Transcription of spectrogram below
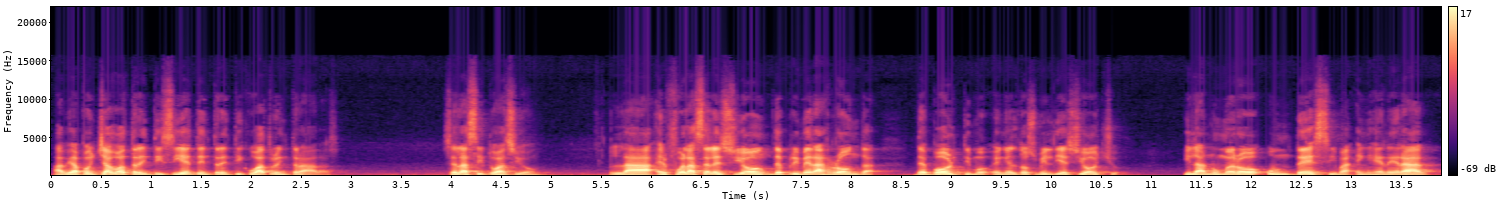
Había ponchado a 37 en 34 entradas. Esa es la situación. La, él fue la selección de primera ronda de Baltimore en el 2018 y la número undécima en general.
